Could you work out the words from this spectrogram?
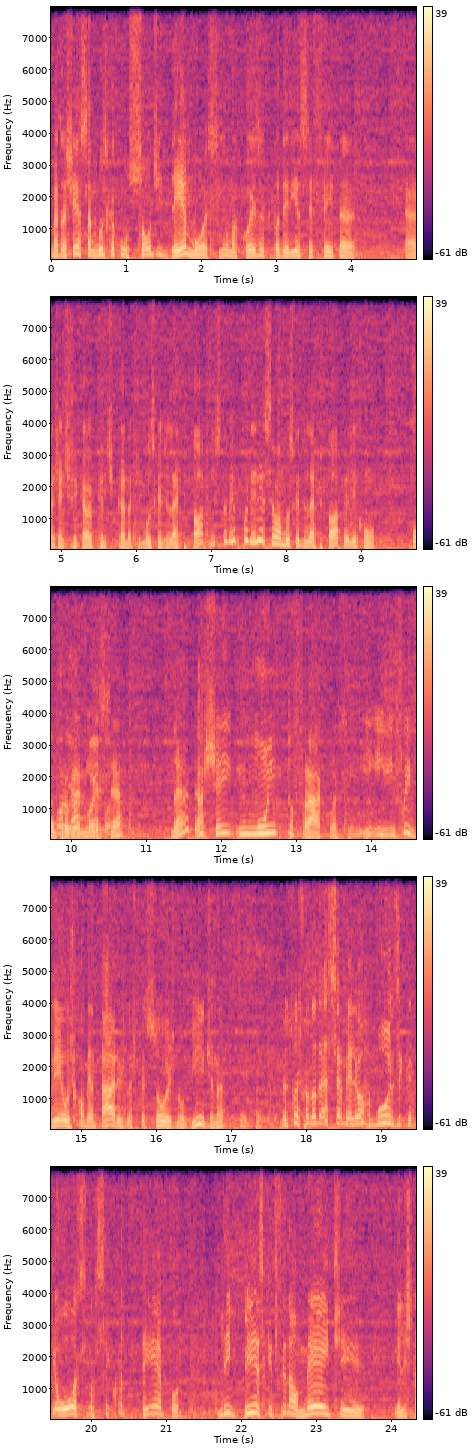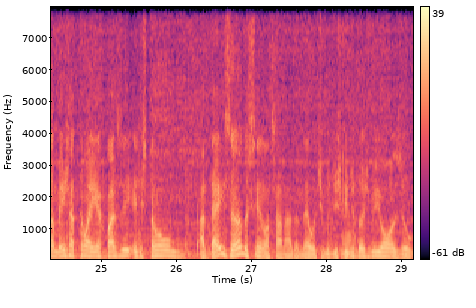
Mas achei essa música com som de demo, assim, uma coisa que poderia ser feita. A gente fica criticando aqui música de laptop. Isso também poderia ser uma música de laptop ali com, com um programinha foi, pô. certo. Né? Achei muito fraco, assim. E, e fui ver os comentários das pessoas no vídeo, né? Pessoas falando, essa é a melhor música que eu ouço não sei quanto tempo. Limp Bizkit, finalmente! Eles também já estão aí há quase. Eles estão há 10 anos sem lançar nada, né? O último disco é de 2011, o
